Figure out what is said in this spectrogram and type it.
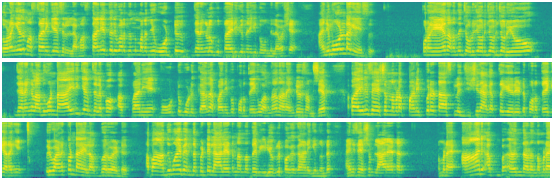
തുടങ്ങിയത് മസ്താനി കേസിലല്ല. മസ്താനിയെ തെറി പറഞ്ഞെന്ന് പറഞ്ഞ് വോട്ട് ജനങ്ങൾ കുത്തായിരിക്കും എന്ന് എനിക്ക് തോന്നുന്നില്ല. പക്ഷേ അനിമോളുടെ കേസ് പുറകെ നടന്ന് ചൊറി ചൊറി ചൊറി ചൊറിയോ ജനങ്ങൾ അതുകൊണ്ടായിരിക്കാം ചിലപ്പോൾ അപ്പാനിയെ വോട്ട് കൊടുക്കാതെ അപ്പാനി ഇപ്പോൾ പുറത്തേക്ക് വന്നതെന്നാണ് എന്റെ ഒരു സംശയം. അപ്പോൾ അതിന് ശേഷം നമ്മുടെ പണിപ്പുര ടാസ്കിൽ ജിഷിനകത്ത് കയറിയിട്ട് പുറത്തേക്ക് ഇറങ്ങി ഒരു വഴക്കുണ്ടായല്ലോ അക്ബറുമായിട്ട്. അപ്പോൾ അതുമായി ബന്ധപ്പെട്ട് ലാലേട്ടൻ അന്നത്തെ വീഡിയോ ക്ലിപ്പൊക്കെ കാണിക്കുന്നുണ്ട്. അതിനുശേഷം ലാലേട്ടൻ നമ്മുടെ ആര് എന്താണ് നമ്മുടെ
